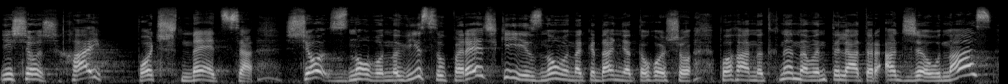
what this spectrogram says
І що ж, хай почнеться. Що знову нові суперечки і знову накидання того, що погано тхне на вентилятор. Адже у нас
